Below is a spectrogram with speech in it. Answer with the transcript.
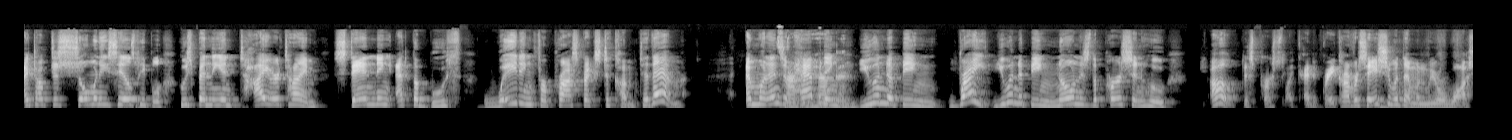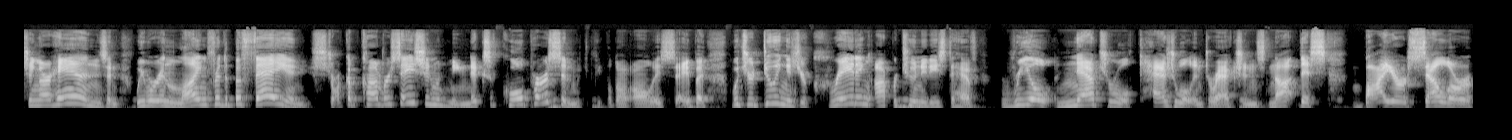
I talk to so many salespeople who spend the entire time standing at the booth waiting for prospects to come to them. And what ends up happening, happen. you end up being right. You end up being known as the person who, oh, this person, like, I had a great conversation with them when we were washing our hands and we were in line for the buffet and you struck up conversation with me. Nick's a cool person, which people don't always say. But what you're doing is you're creating opportunities to have real, natural, casual interactions, not this buyer, seller,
